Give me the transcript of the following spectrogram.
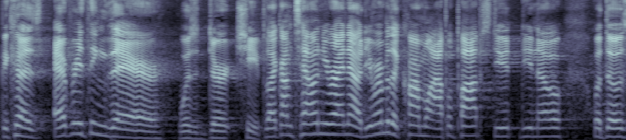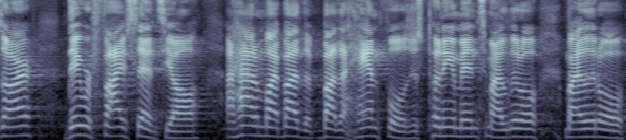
because everything there was dirt cheap. Like I'm telling you right now, do you remember the caramel apple pops? Do you, do you know what those are? They were five cents, y'all. I had them by, by the by the handfuls, just putting them into my little my little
